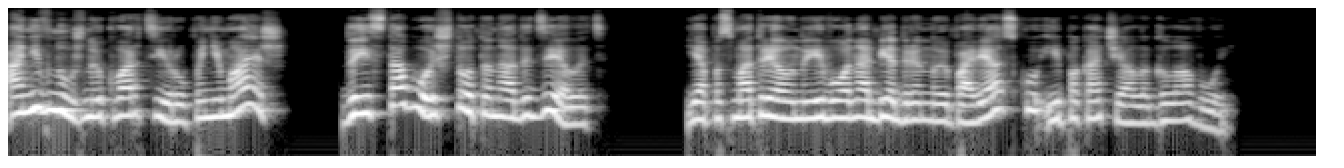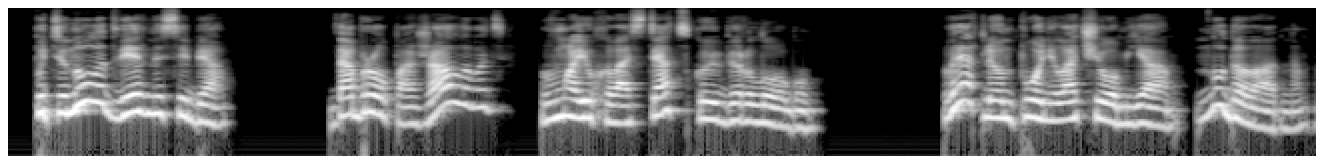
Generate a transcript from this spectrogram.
а не в нужную квартиру, понимаешь? Да и с тобой что-то надо делать». Я посмотрела на его набедренную повязку и покачала головой. Потянула дверь на себя. «Добро пожаловать в мою холостяцкую берлогу!» Вряд ли он понял, о чем я. Ну да ладно.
